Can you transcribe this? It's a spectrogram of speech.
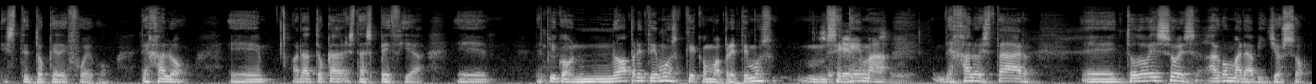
este toque de fuego, déjalo, eh, ahora toca esta especia. eh, me explico, no apretemos que como apretemos mm, Se se, quema, quema, sí. déjalo estar. eh, todo eso es algo maravilloso.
